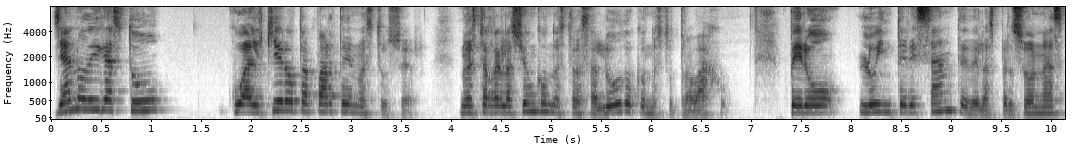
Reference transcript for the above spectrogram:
Ya no digas tú cualquier otra parte de nuestro ser, nuestra relación con nuestra salud o con nuestro trabajo, pero lo interesante de las personas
